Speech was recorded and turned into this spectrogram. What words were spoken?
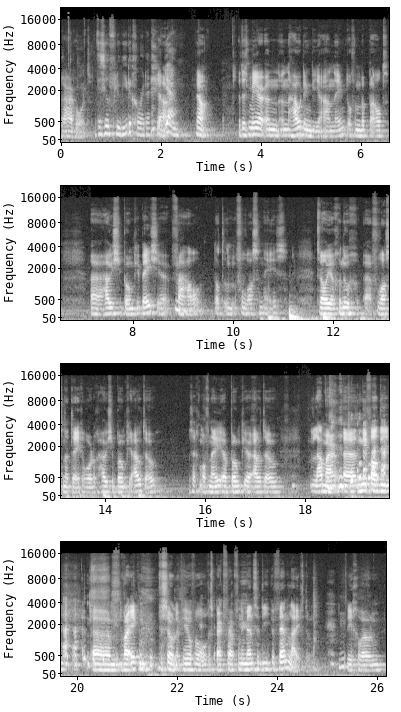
raar woord. het is heel fluïde geworden. Ja. ja. Ja, het is meer een, een houding die je aanneemt of een bepaald eh, huisje, boompje, beestje verhaal dat een volwassene is. Terwijl je genoeg eh, volwassenen tegenwoordig, huisje, boompje, auto, zeg maar, of nee, eh, boompje, auto, laat maar, in ieder geval die, ehm, waar ik persoonlijk heel veel respect voor heb van die mensen die vanlife doen. Die gewoon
